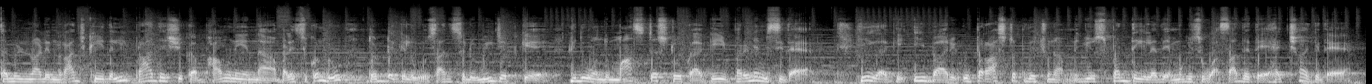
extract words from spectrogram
ತಮಿಳುನಾಡಿನ ರಾಜಕೀಯದಲ್ಲಿ ಪ್ರಾದೇಶಿಕ ಭಾವನೆಯನ್ನ ಬಳಸಿಕೊಂಡು ದೊಡ್ಡ ಗೆಲುವು ಸಾಧಿಸಲು ಬಿಜೆಪಿಗೆ ಇದು ಒಂದು ಮಾಸ್ಟರ್ ಸ್ಟ್ರೋಕ್ ಆಗಿ ಪರಿಣಮಿಸಿದೆ. ಹೀಗಾಗಿ ಈ ಬಾರಿ ಉಪರಾಷ್ಟ್ರಪತಿ ಚುನಾವಣೆಯು ಸ್ಪರ್ಧೆ ಇಲ್ಲದೆ ಮುಗಿಸುವ ಸಾಧ್ಯತೆ ಹೆಚ್ಚಾಗಿದೆ.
